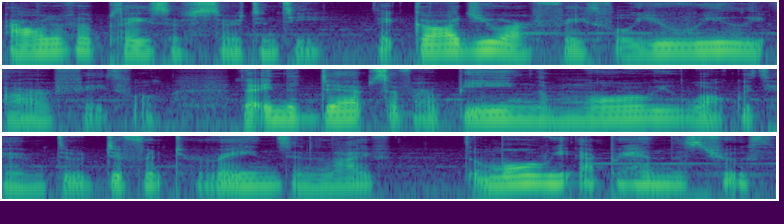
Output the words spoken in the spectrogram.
out of a place of certainty that God, you are faithful. You really are faithful. That in the depths of our being, the more we walk with Him through different terrains in life, the more we apprehend this truth.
